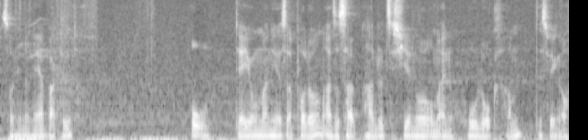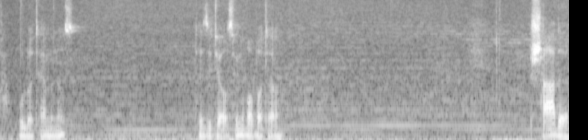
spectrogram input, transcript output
so hin und her wackelt. Oh, der junge Mann hier ist Apollo, also es handelt sich hier nur um ein Hologramm, deswegen auch Holoterminus. Der sieht ja aus wie ein Roboter. Schade.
